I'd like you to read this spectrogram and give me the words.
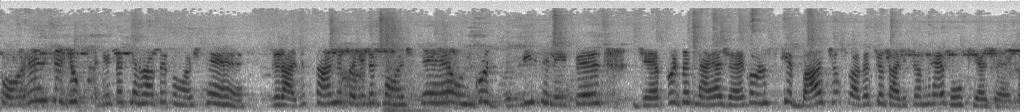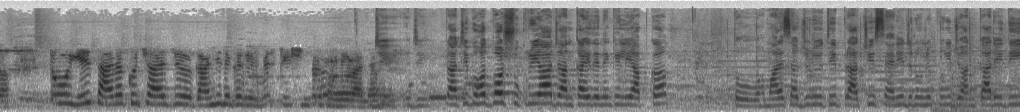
फॉरन से जो पर्यटक यहाँ पे पहुँचते हैं, जो राजस्थान में पर्यटक पहुँचते हैं, उनको दिल्ली से लेकर जयपुर तक लाया जाएगा, और उसके बाद जो स्वागत का कार्यक्रम है, वो किया जाएगा। तो ये सारा कुछ आज गांधीनगर रेलवे स्टेशन होने वाला जी, है। जी। प्राची बहुत बहुत शुक्रिया जानकारी देने के लिए आपका। तो हमारे साथ जुड़ी हुई थी प्राची सैनी जिन्होंने पूरी जानकारी दी।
